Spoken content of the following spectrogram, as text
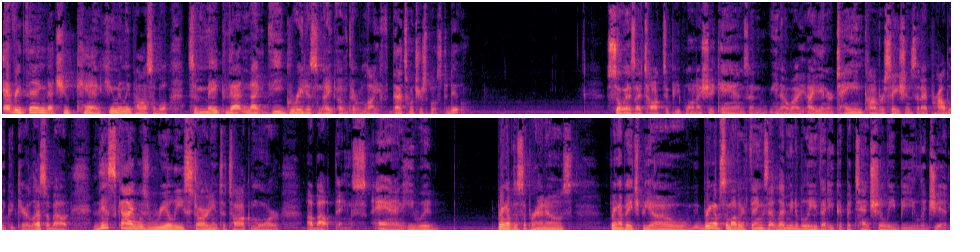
everything that you can humanly possible to make that night the greatest night of their life. That's what you're supposed to do. So as I talk to people and I shake hands and, you know, I, I, entertain conversations that I probably could care less about, this guy was really starting to talk more about things. And he would bring up The Sopranos, bring up HBO, bring up some other things that led me to believe that he could potentially be legit.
